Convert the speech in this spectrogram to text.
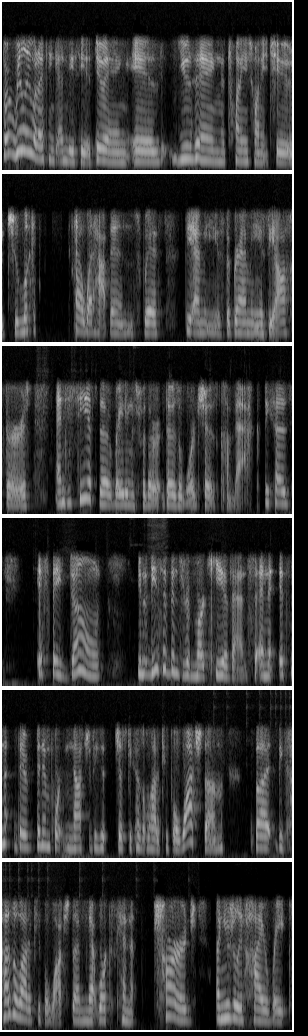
but really, what I think NBC is doing is using 2022 to look at what happens with the Emmys, the Grammys, the Oscars, and to see if the ratings for the, those award shows come back. Because if they don't, you know, these have been sort of marquee events, and it's not, they've been important not just because, just because a lot of people watch them, but because a lot of people watch them, networks can charge unusually high rates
